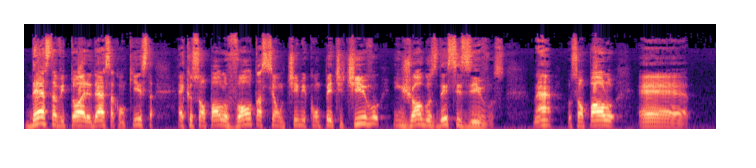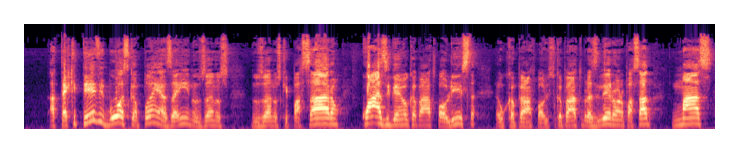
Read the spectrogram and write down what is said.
desta vitória e dessa conquista é que o São Paulo volta a ser um time competitivo em jogos decisivos. Né? O São Paulo é, até que teve boas campanhas aí nos anos, nos anos que passaram, quase ganhou o Campeonato Paulista, o Campeonato Paulista, o Campeonato Brasileiro ano passado, mas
